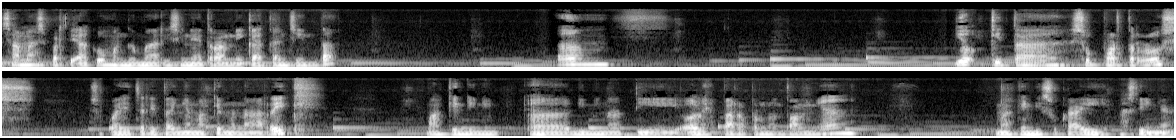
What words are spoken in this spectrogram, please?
sama seperti aku menggemari sinetron Ikatan Cinta, um, yuk kita support terus supaya ceritanya makin menarik, makin dini, uh, diminati oleh para penontonnya, makin disukai pastinya.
